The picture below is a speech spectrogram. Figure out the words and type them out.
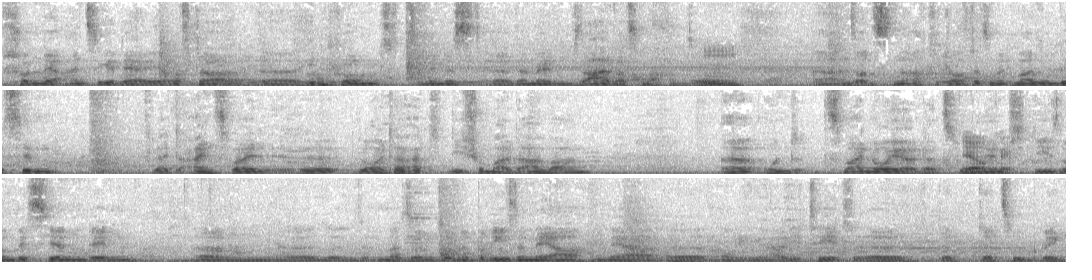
schon der Einzige, der hier öfter äh, hinkommt, zumindest äh, wenn wir im Saal was machen. So. Äh, ansonsten achte ich darauf, dass man immer so ein bisschen vielleicht ein, zwei äh, Leute hat, die schon mal da waren äh, und zwei neue dazu Ja, okay. nimmt, die so ein bisschen den äh, so- immer so, so eine Brise mehr, mehr äh, Originalität äh, da, dazu bringen.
